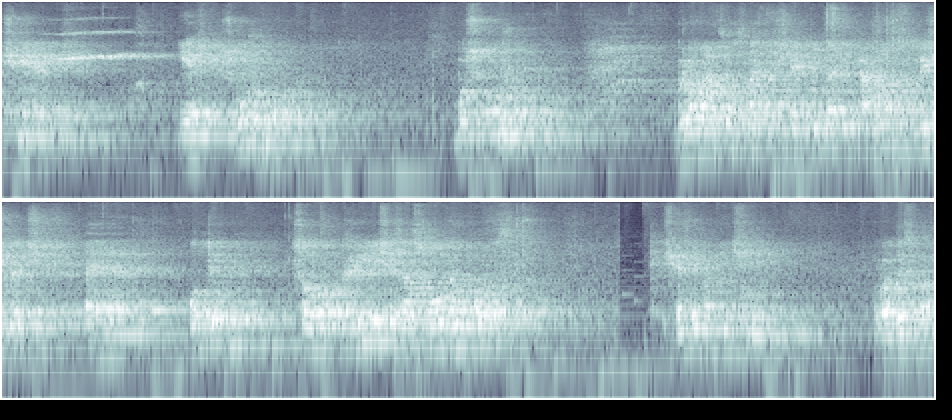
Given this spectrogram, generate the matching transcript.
śmierć jest służbą, bo służy. Gromadząc nas dzisiaj tutaj, każąc myśleć e, o tym, co kryje się za słowem Polski. Świętej pamięci Władysław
